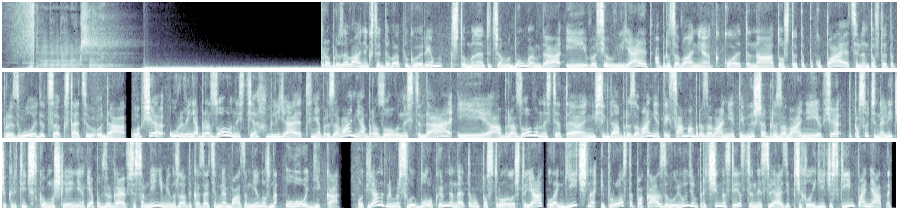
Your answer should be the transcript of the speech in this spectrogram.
Про образование, кстати, давай поговорим, что мы на эту тему думаем, да, и вообще влияет образование какое-то на то, что это покупается, или на то, что это производится. Кстати, да, вообще уровень образованности влияет не образование, а образованности, да, и образованность это не всегда образование, это и самообразование, это и высшее образование, и вообще, по сути, наличие критического мышления. Я подвергаю все сомнению, мне нужна доказательная база, мне нужна логика. Вот я, например, свой блог именно на этом и построила, что я логично и просто показываю людям причинно-следственные связи, психологические, им понятно.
